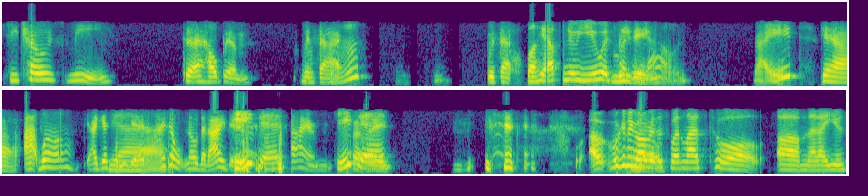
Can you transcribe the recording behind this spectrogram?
he chose me to help him with that. Mm-hmm. With that, Well, he also knew you put Leaving. him down. Right? yeah. I, well, I guess he did. I don't know that I did. He did. Time. He did. like- Uh, we're going to go over this one last tool um, that I use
